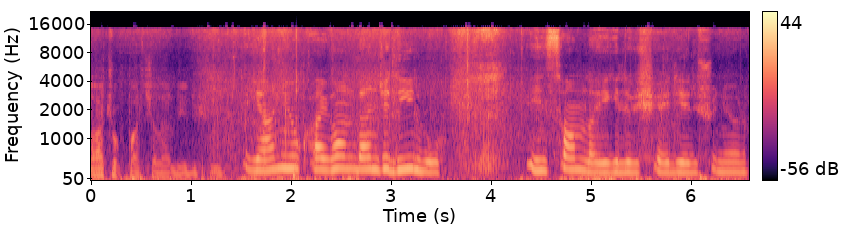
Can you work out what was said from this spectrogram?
daha çok parçalar diye düşünüyorum. Yani yok hayvan bence değil bu. İnsanla ilgili bir şey diye düşünüyorum.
